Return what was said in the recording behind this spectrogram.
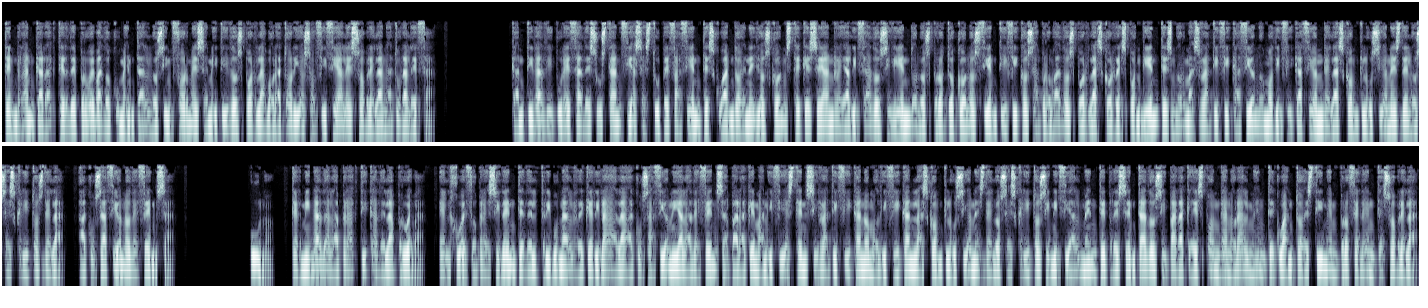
tendrán carácter de prueba documental los informes emitidos por laboratorios oficiales sobre la naturaleza, cantidad y pureza de sustancias estupefacientes cuando en ellos conste que se han realizado siguiendo los protocolos científicos aprobados por las correspondientes normas ratificación o modificación de las conclusiones de los escritos de la acusación o defensa. 1. Terminada la práctica de la prueba, el juez o presidente del tribunal requerirá a la acusación y a la defensa para que manifiesten si ratifican o modifican las conclusiones de los escritos inicialmente presentados y para que expongan oralmente cuanto estimen procedente sobre la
